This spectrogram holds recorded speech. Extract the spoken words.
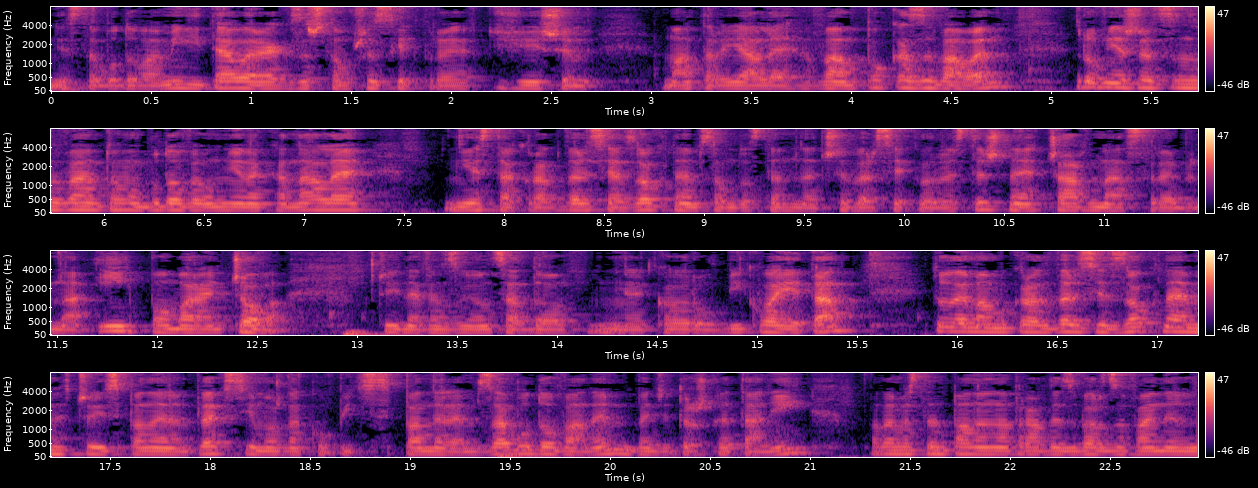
Jest to budowa Mini Tower, jak zresztą wszystkie, które w dzisiejszym materiale Wam pokazywałem. Również recenzowałem tą budowę u mnie na kanale. Jest akurat wersja z oknem, są dostępne trzy wersje kolorystyczne, czarna, srebrna i pomarańczowa, czyli nawiązująca do mm, kolorów Be Quieta. Tutaj mam akurat wersję z oknem, czyli z panelem Plexi, można kupić z panelem zabudowanym, będzie troszkę taniej. Natomiast ten panel naprawdę jest bardzo fajny,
